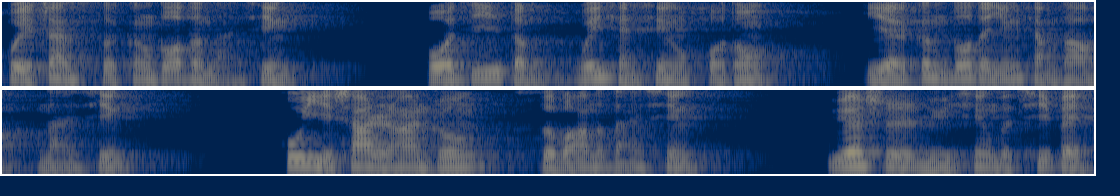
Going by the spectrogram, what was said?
会战死更多的男性，搏击等危险性活动也更多的影响到男性。故意杀人案中死亡的男性约是女性的七倍。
